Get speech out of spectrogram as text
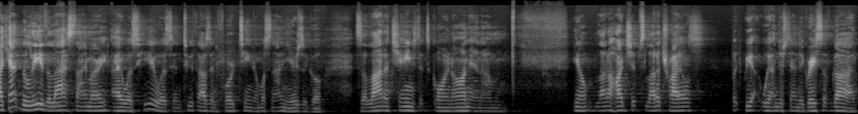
I can't believe the last time I, I was here was in 2014, almost nine years ago. There's a lot of change that's going on, and um, you know, a lot of hardships, a lot of trials, but we, we understand the grace of God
